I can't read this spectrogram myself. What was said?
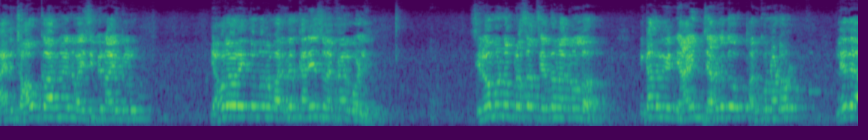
ఆయన చావుకు కారణమైన వైసీపీ నాయకులు ఎవరెవరైతే ఉన్నారో వారి మీద కనీసం ఎఫ్ఐఆర్ కూడా లేదు. శిరోముండం ప్రసాద్ సీతానగరంలో ఇంకా అతనికి న్యాయం జరగదు అనుకున్నాడో లేదా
